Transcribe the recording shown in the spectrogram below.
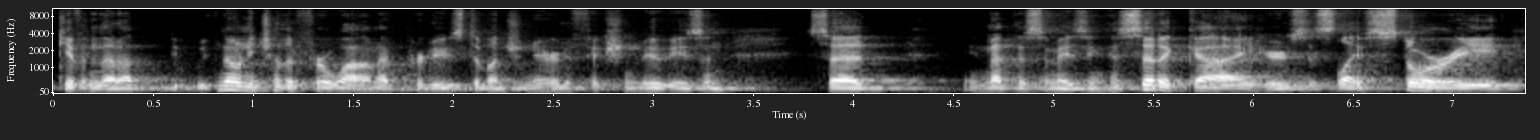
given that I've, we've known each other for a while and I've produced a bunch of narrative fiction movies, and said, He met this amazing Hasidic guy, here's his life story.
